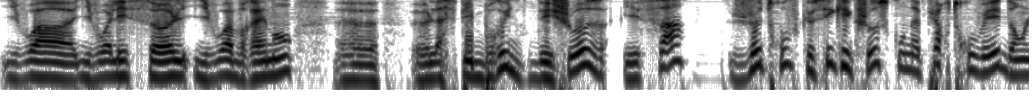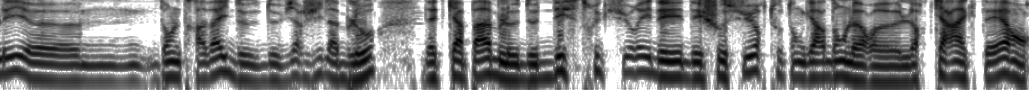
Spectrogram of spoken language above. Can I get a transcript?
il voit, il voit les sols, il voit vraiment euh, l'aspect brut des choses. Et ça, je trouve que c'est quelque chose qu'on a pu retrouver dans, les, euh, dans le travail de, de Virgil Abloh, d'être capable de déstructurer des, des chaussures tout en gardant leur, euh, leur caractère, en,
